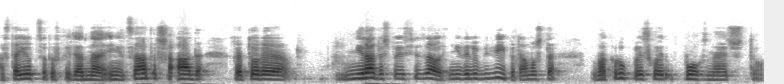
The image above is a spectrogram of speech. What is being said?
Остается, так сказать, одна инициаторша ада, которая не рада, что и связалась, не до любви, потому что вокруг происходит Бог знает что.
